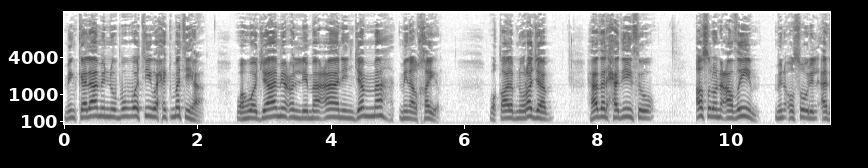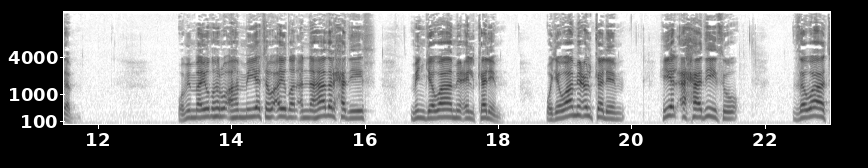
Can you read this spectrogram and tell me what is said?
من كلام النبوة وحكمتها وهو جامع لمعان جمة من الخير وقال ابن رجب هذا الحديث أصل عظيم من أصول الأدب ومما يظهر أهميته أيضا أن هذا الحديث من جوامع الكلم وجوامع الكلم هي الأحاديث ذوات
